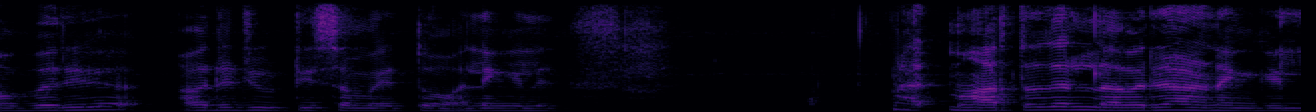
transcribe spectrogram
അവർ അവരുടെ ഡ്യൂട്ടി സമയത്തോ അല്ലെങ്കിൽ ആത്മാർത്ഥത ഉള്ളവരാണെങ്കിൽ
